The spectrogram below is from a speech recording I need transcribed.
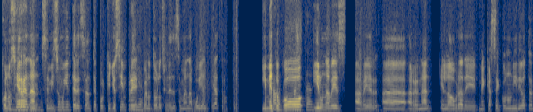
conocí a Renan, se me hizo muy interesante porque yo siempre, bueno, todos los fines de semana voy al teatro. Y me Ah, tocó ir una vez a ver a, a Renan en la obra de Me casé con un idiota.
